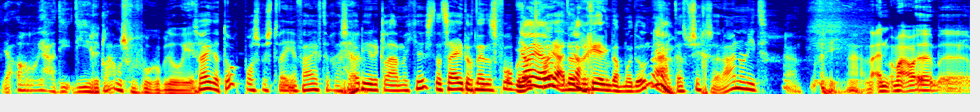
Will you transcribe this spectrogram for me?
Ja, oh ja, die, die reclames van vroeger bedoel je? Zei je dat toch? Postbus 52, was jou die reclametjes? Dat zei je toch net als voorbeeld? Ja, ja, Oh ja, dat ja. de regering dat moet doen. Nou, Ja. dat is op zich zo raar nog niet. Ja. Nee, nou, en, maar eh, eh,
